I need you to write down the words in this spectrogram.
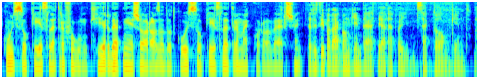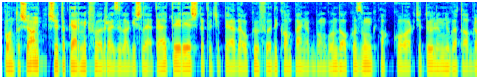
kulcsszó készletre fogunk hirdetni, és arra az adott kulcsszó készletre mekkora a verseny. Tehát itt iparágonként eltérhet, vagy szektoronként. Pontosan, sőt akár még földrajzilag is lehet eltérés, tehát hogyha például külföldi kampányokban gondolkozunk, akkor hogyha tőlünk nyugatabbra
